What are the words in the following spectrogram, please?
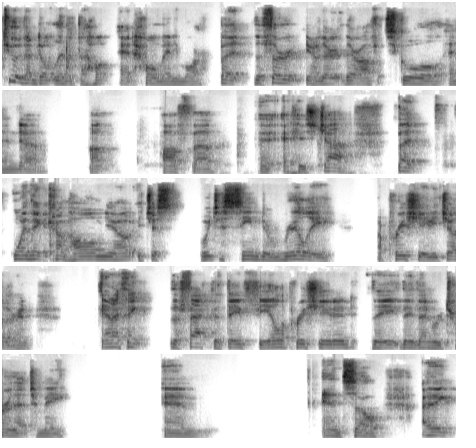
two of them don't live at the home at home anymore, but the third you know they're they're off at school and uh, off uh, at his job. But when they come home, you know, it just we just seem to really appreciate each other, and and I think the fact that they feel appreciated, they they then return that to me, and and so I think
